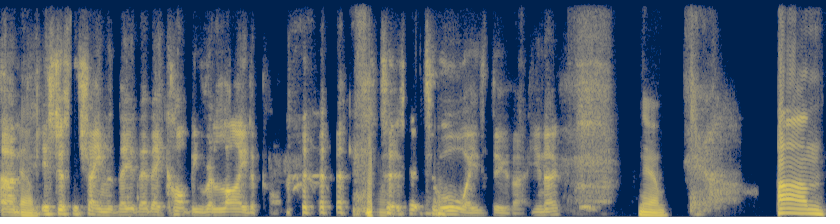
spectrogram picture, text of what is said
Um, Yeah. It's just a shame that they, they, they can't be relied upon to, to always do that, you know? Yeah. Um,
